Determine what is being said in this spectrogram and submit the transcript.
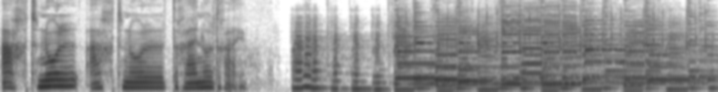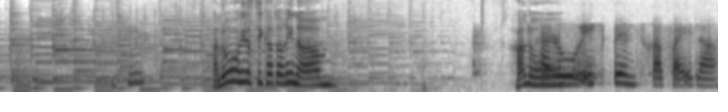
8080303. Hallo, hier ist die Katharina. Hallo. Hallo, ich bin's, Raffaela.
